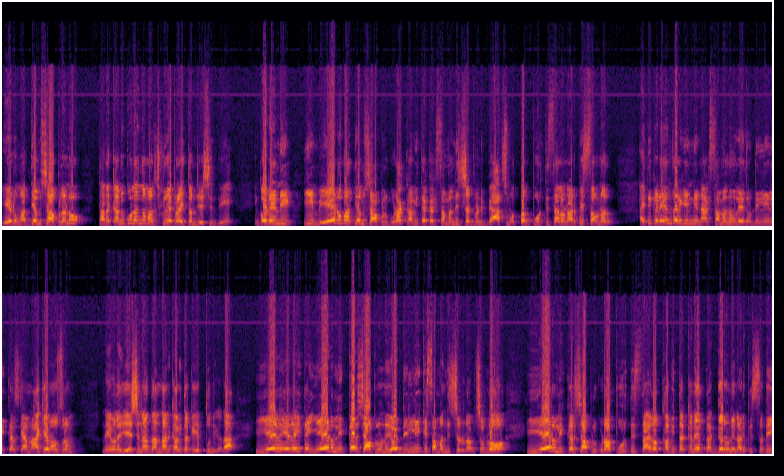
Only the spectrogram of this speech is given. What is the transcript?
ఏడు మద్యం షాపులను తనకు అనుకూలంగా మలుచుకునే ప్రయత్నం చేసింది. ఇంకోటి ఏంది ఈ మేడు మద్యం షాపులు కూడా కవితకు సంబంధించినటువంటి బ్యాచ్ మొత్తం పూర్తి స్థాయిలో నడిపిస్తూ ఉన్నారు. అయితే ఇక్కడ ఏం జరిగింది? నాకు సంబంధం లేదు ఢిల్లీ లిక్కర్ స్కామ్ నాకేం అవసరం? నేమైనా చేసిన దందాన్ని కవితకు చెప్తుంది కదా? ఈ ఏదైతే ఏడు లిక్కర్ షాపులు ఉన్నాయో ఢిల్లీకి సంబంధించిన అంశంలో ఈ ఏడు లిక్కర్ షాపులు కూడా పూర్తి స్థాయిలో కవితక్కనే దగ్గరుండి నడిపిస్తుంది.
